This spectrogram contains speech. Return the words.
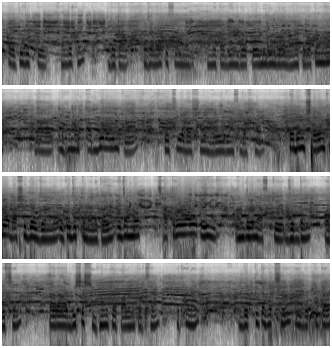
একটা উপযুক্ত সংগঠন, যেটা জামাত ইসলামী নেতাবৃন্দ, কর্মীবৃন্দরা মনে করে, তেমনি মোহাম্মদ আব্দুল আলীমকে কচুয়াবাসী মোরেলগঞ্জবাসী এবং শরণখোলাবাসীদের জন্য উপযুক্ত মনে করেন। এজন্য ছাত্ররাও এই আন্দোলনে আজকে যোগদান করেছেন। তারা বিশেষ ভূমিকা পালন করছেন। এখানে বক্তৃতা হচ্ছে, এই বক্তৃতার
